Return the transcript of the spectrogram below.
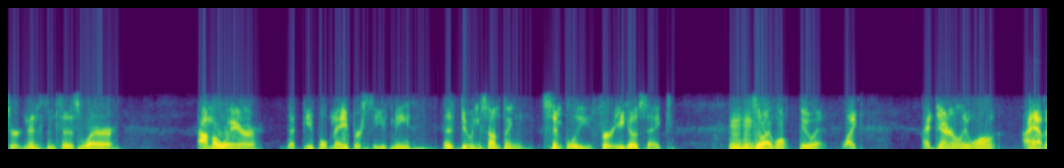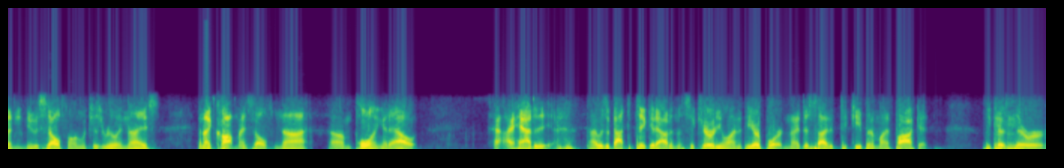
certain instances where I'm aware that people may perceive me as doing something simply for ego's sake. Mm-hmm. so I won't do it. Like I generally won't. I have a new cell phone, which is really nice, and I caught myself not um, pulling it out. I had it. I was about to take it out in the security line at the airport, and I decided to keep it in my pocket because Mhm. there were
